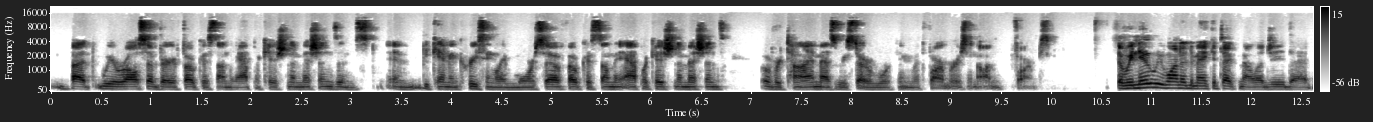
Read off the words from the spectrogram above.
But we were also very focused on the application emissions and, and became increasingly more so focused on the application emissions over time as we started working with farmers and on farms. So we knew we wanted to make a technology that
